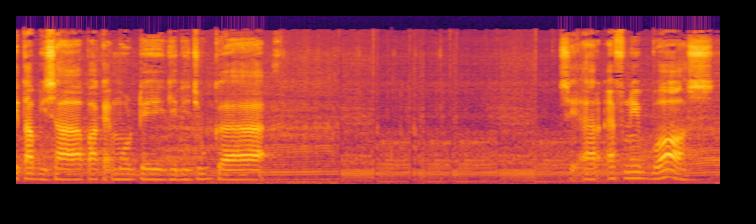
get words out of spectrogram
kita bisa pakai mode gini juga si RF nih bos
